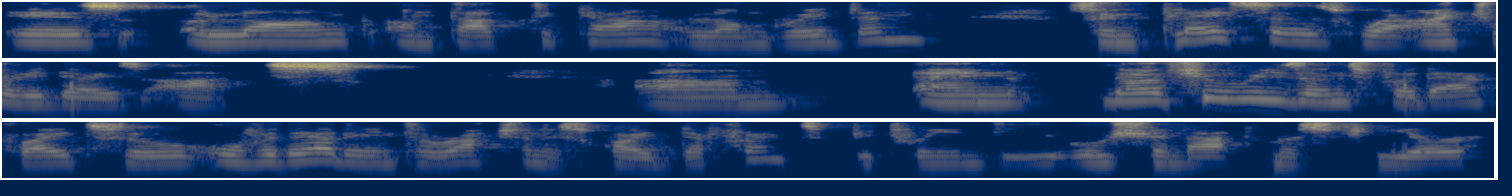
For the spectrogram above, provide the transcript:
is along Antarctica, along Greenland. So in places where actually there is ice. Um, and there are a few reasons for that, right? So over there, the interaction is quite different between the ocean atmosphere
